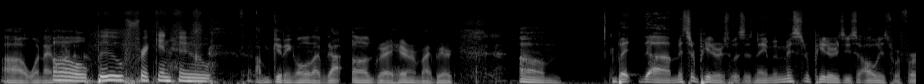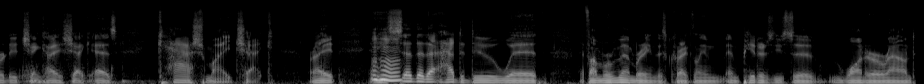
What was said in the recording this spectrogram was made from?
Uh, when I Oh, learned, boo freaking who. I'm getting old. I've got uh, gray hair in my beard. Um, but uh, Mr. Peters was his name, and Mr. Peters used to always refer to Chiang Kai-shek as "cash my check," right? And he Mhm. said that that had to do with, if I'm remembering this correctly, and, and Peters used to wander around,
